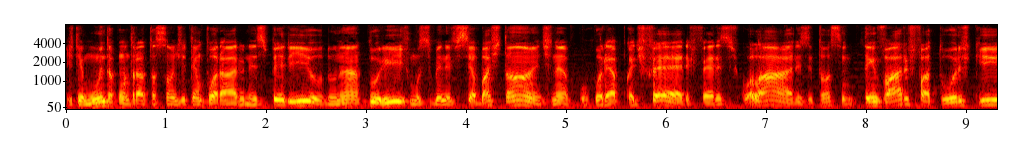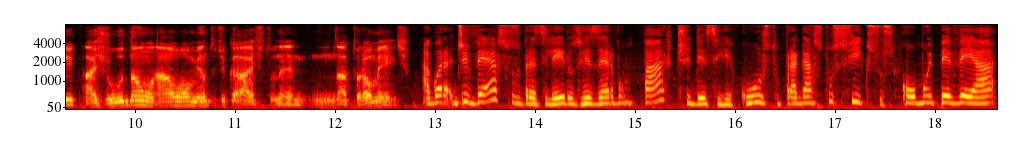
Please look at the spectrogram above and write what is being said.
de ter muita contratação de temporário nesse período, né? Turismo se beneficia bastante, né? Por, por época de férias, férias escolares. Então, assim, tem vários fatores que ajudam ao aumento de né, naturalmente. Agora, diversos brasileiros reservam parte desse recurso para gastos fixos, como IPVA,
